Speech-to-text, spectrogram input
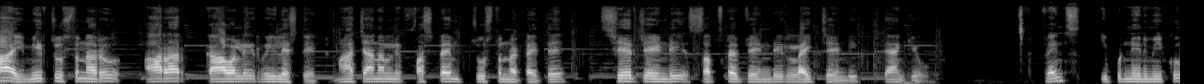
హాయ్ మీరు చూస్తున్నారు ఆర్ఆర్ కావలి రియల్ ఎస్టేట్. మా ఛానల్ని ఫస్ట్ టైం చూస్తున్నట్టయితే షేర్ చేయండి సబ్స్క్రైబ్ చేయండి లైక్ చేయండి. Thank you. ఫ్రెండ్స్ ఇప్పుడు నేను మీకు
